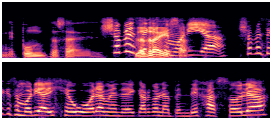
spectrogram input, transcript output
de punta. O sea, de- Yo lo pensé que se moría. Yo pensé que se moría. Dije, uh, ahora me tendré que quedar con la pendeja sola.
